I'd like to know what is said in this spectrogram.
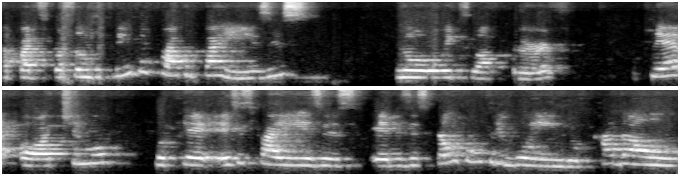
a participação de 34 países no Weeks of Earth, que é ótimo, porque esses países, eles estão contribuindo, cada um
